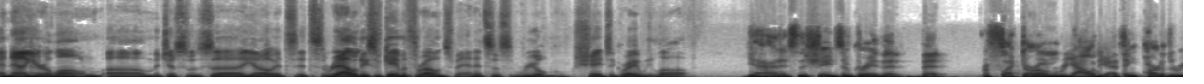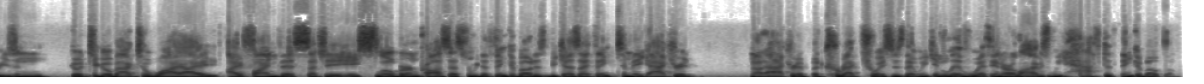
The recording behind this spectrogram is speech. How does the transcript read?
And now you're alone. Um, it just was, uh, you know, it's it's the realities of Game of Thrones, man. It's just real shades of gray we love. Yeah, and it's the shades of gray that that reflect our own reality. I think part of the reason go to go back to why I I find this such a, a slow burn process for me to think about is because I think to make accurate, not accurate, but correct choices that we can live with in our lives, we have to think about them.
